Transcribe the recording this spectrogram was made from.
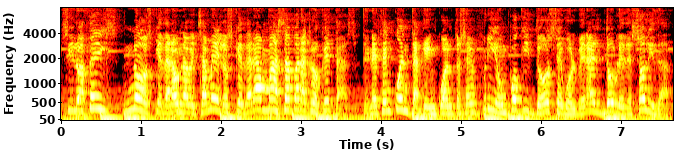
Si lo hacéis, no os quedará una bechamel, os quedará masa para croquetas. Tened en cuenta que en cuanto se enfríe un poquito, se volverá el doble de sólida.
